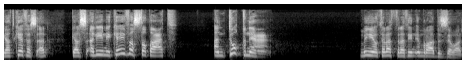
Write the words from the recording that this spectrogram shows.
قالت كيف أسأل؟ قال اسأليني كيف استطعت أن تقنع 133 امرأة بالزواج.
